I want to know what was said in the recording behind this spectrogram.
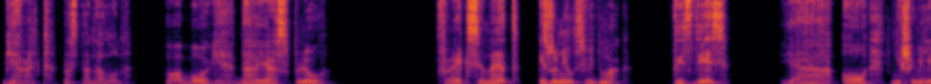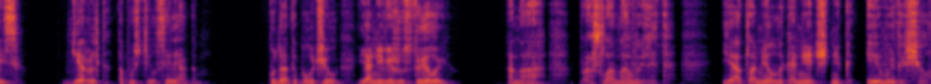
«Геральт», — простонал он, — «о боги, да я сплю». «Фрексинет?» — изумился ведьмак. «Ты здесь?» «Я... О, не шевелись!» Геральт опустился рядом. «Куда ты получил? Я не вижу стрелы». Она прошла на вылет. Я отломил наконечник и вытащил.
